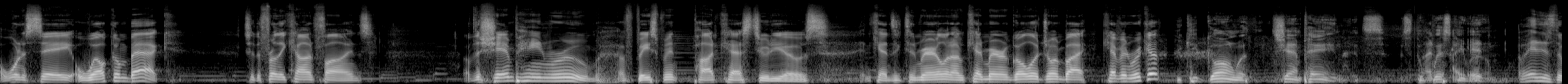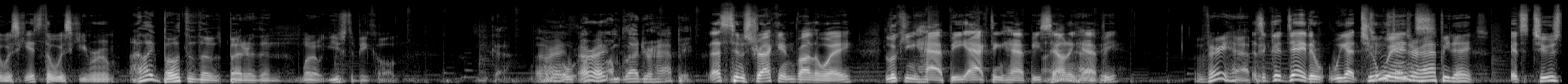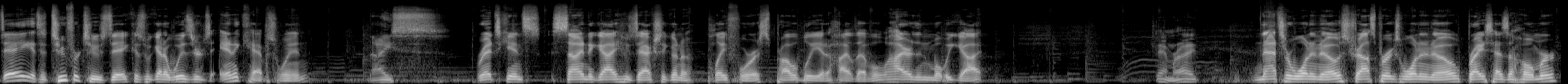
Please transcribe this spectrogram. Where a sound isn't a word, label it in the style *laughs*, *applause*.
I want to say welcome back to the friendly confines of the Champagne Room of Basement Podcast Studios in Kensington, Maryland. I'm Ken Marangolo, joined by Kevin Ricka. You keep going with champagne. It's it's the whiskey I- it- room. Oh, it is the whiskey. It's the whiskey room. I like both of those better than what it used to be called. okay. All right, Oh, all right. I'm glad you're happy. That's Tim Strachan, by the way, looking happy, acting happy, sounding happy. happy. I'm very happy. It's a good day. There- We got two Tuesdays wins. are happy days. It's Tuesday. It's a two for Tuesday because we got a Wizards and a Caps win. Nice. Redskins signed a guy who's actually going to play for us, probably at a high level, higher than what we got. Damn right. Nats are one and zero. Strasburg's one and zero. Bryce has a homer.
